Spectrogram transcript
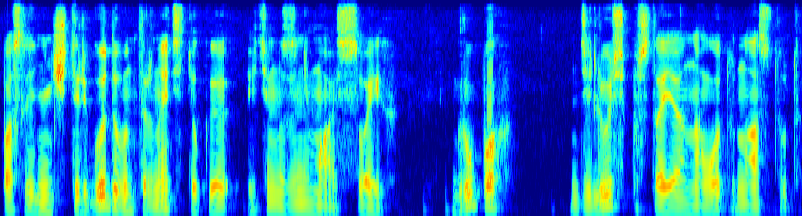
последние 4 года в интернете только этим и занимаюсь в своих группах делюсь постоянно. Вот у нас тут,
